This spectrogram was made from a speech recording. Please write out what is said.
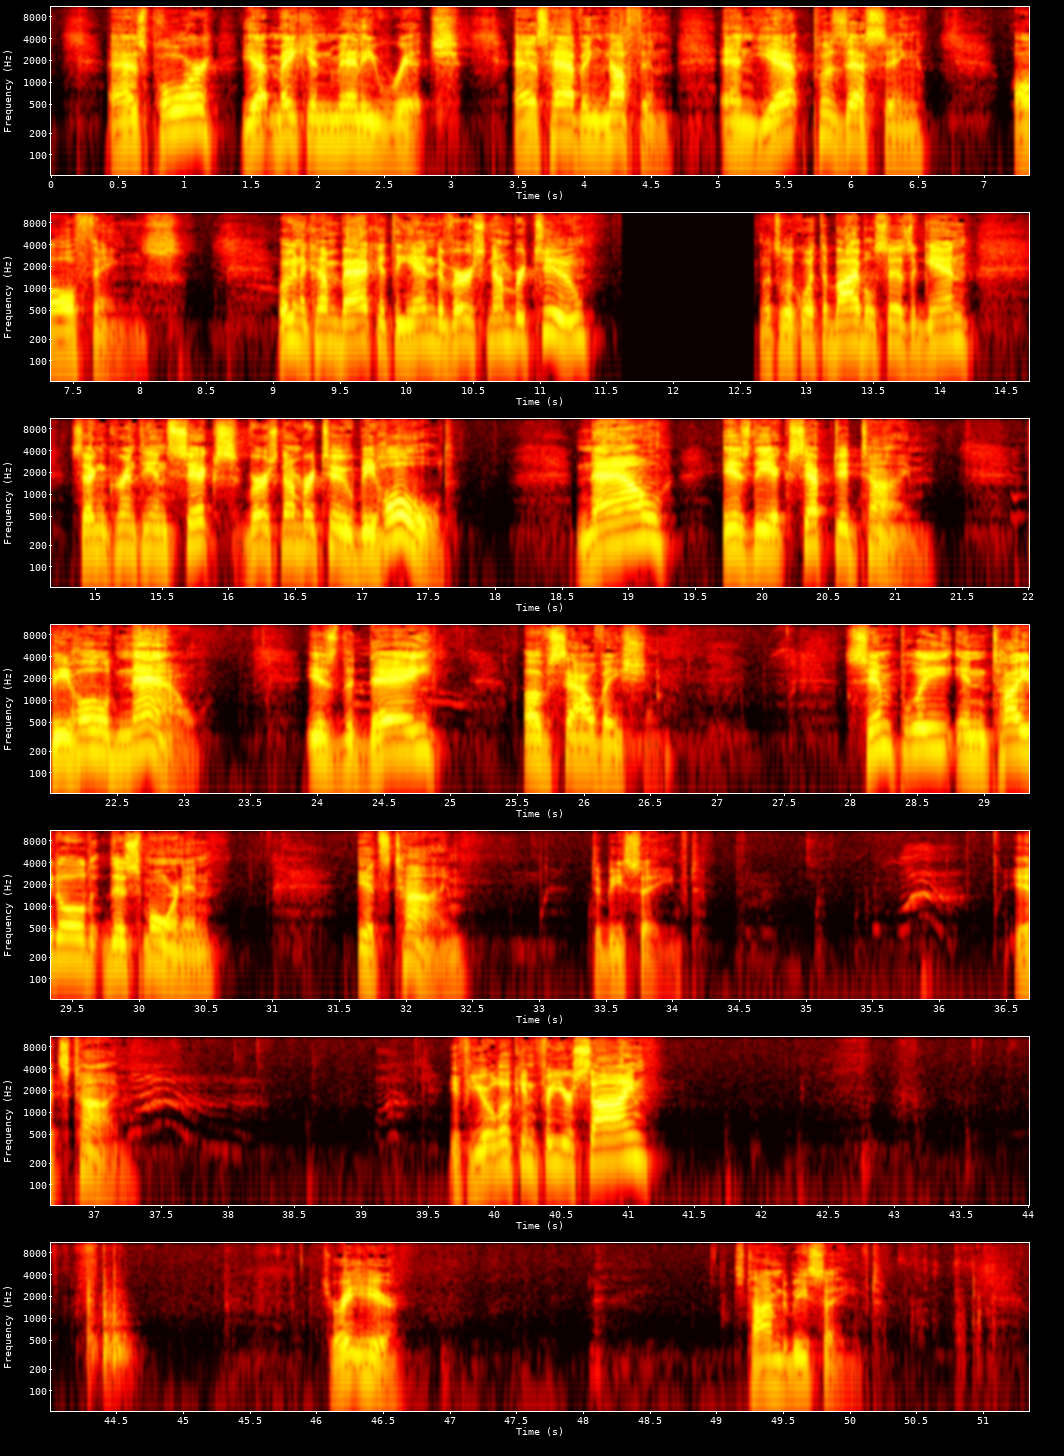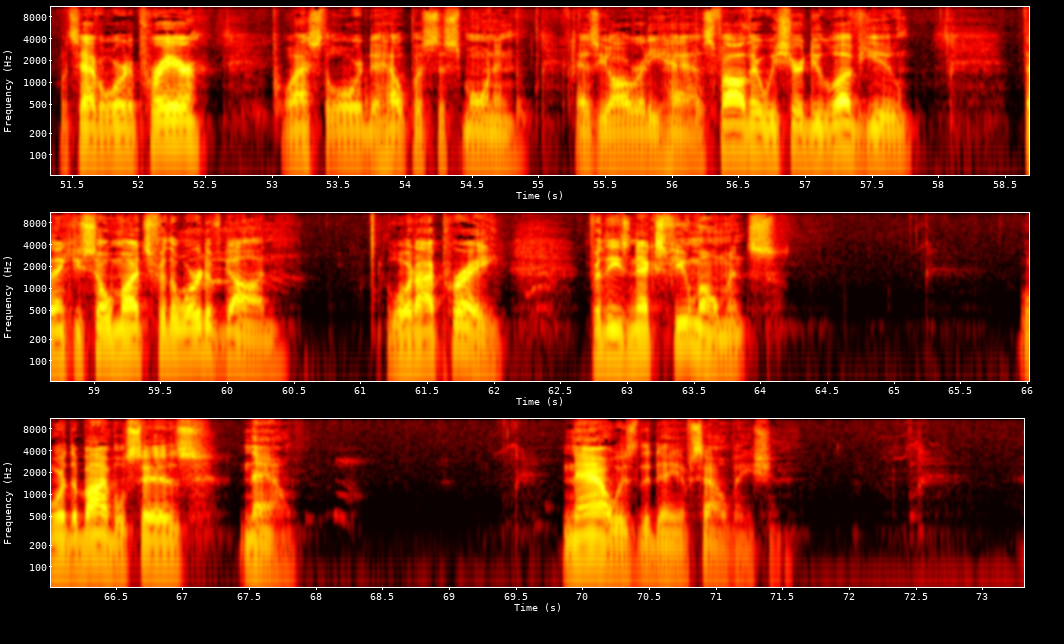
as poor, yet making many rich, as having nothing, and yet possessing all things. We're going to come back at the end of verse number two. Let's look what the Bible says again. 2 Corinthians 6, verse number 2. Behold, now is the accepted time. Behold, now is the day of salvation simply entitled this morning, It's Time to Be Saved. It's time. If you're looking for your sign, it's right here. It's time to be saved. Let's have a word of prayer. We'll ask the Lord to help us this morning as He already has. Father, we sure do love you. Thank you so much for the Word of God. Lord, I pray for these next few moments. Lord, the Bible says, now. Now is the day of salvation.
